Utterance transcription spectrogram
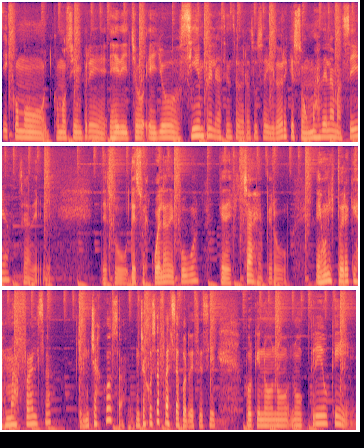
Y como, como siempre he dicho, ellos siempre le hacen saber a sus seguidores que son más de la masía, o sea, de, de, su, de su escuela de fútbol que de fichaje. Pero es una historia que es más falsa que muchas cosas, muchas cosas falsas por decir así, porque no, no, no creo que,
